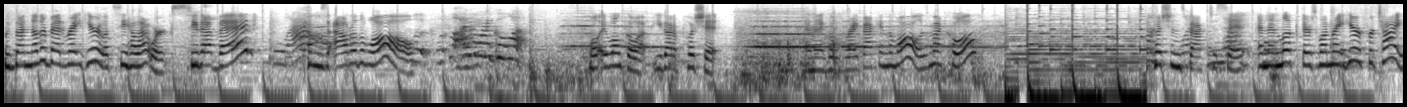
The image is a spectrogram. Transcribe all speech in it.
We've got another bed right here. Let's see how that works. See that bed? Wow. Comes out of the wall. But I don't want to go up. Well, it won't go up. You gotta push it. And then it goes right back in the wall. Isn't that cool? Cushions back to sit. And then look, there's one right here for Ty.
